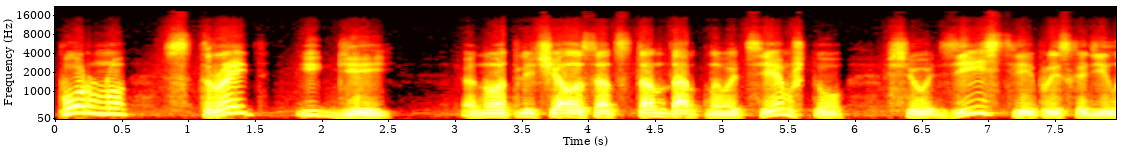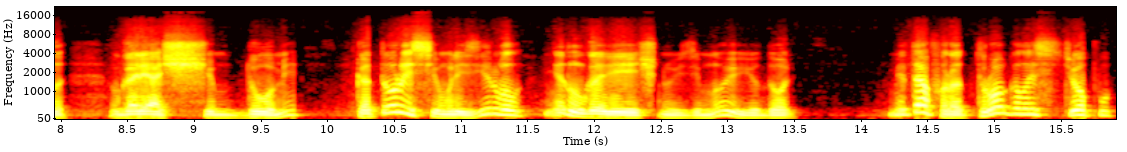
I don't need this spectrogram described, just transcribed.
порно, стрейт и гей. Оно отличалось от стандартного тем, что все действие происходило в горящем доме, который символизировал недолговечную земную ее доль. Метафора трогала Степу,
